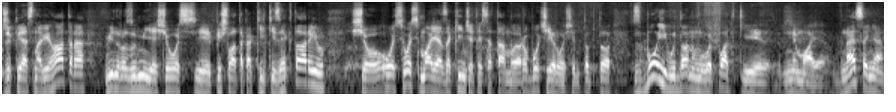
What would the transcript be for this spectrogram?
GPS-навігатора, він розуміє, що ось е, пішла така кількість гектарів, що ось ось має закінчитися там робочий розчин. Тобто збоїв у даному випадку немає. Внесення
